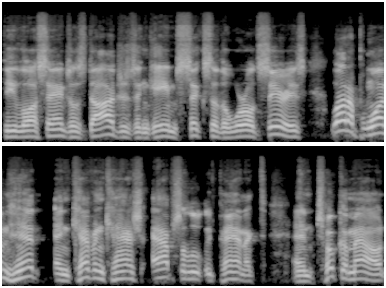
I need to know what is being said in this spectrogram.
the Los Angeles Dodgers in game six of the World Series, let up one hit, and Kevin Cash absolutely panicked and took him out.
